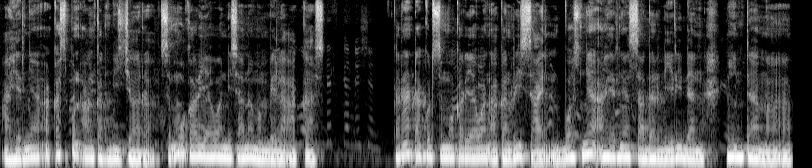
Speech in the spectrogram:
akhirnya Akas pun angkat bicara. Semua karyawan di sana membela Akas. Karena takut semua karyawan akan resign, bosnya akhirnya sadar diri dan minta maaf.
